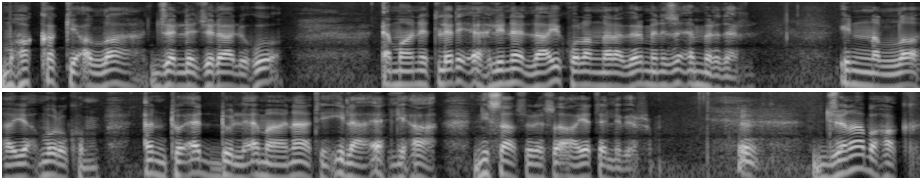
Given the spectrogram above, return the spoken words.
Muhakkak ki Allah Celle Celaluhu emanetleri ehline layık olanlara vermenizi emreder. İnna Allah ya'murukum en tu'eddul emanati ila ehliha. Nisa suresi ayet 51. Evet. Cenab-ı Hak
